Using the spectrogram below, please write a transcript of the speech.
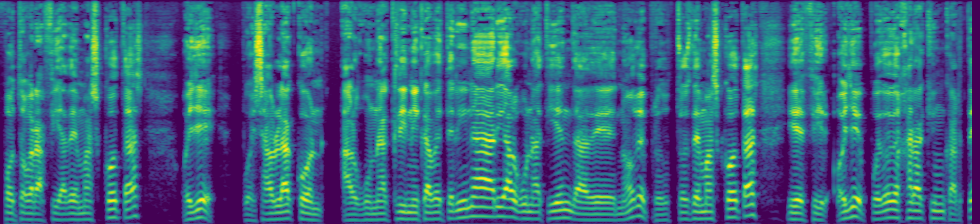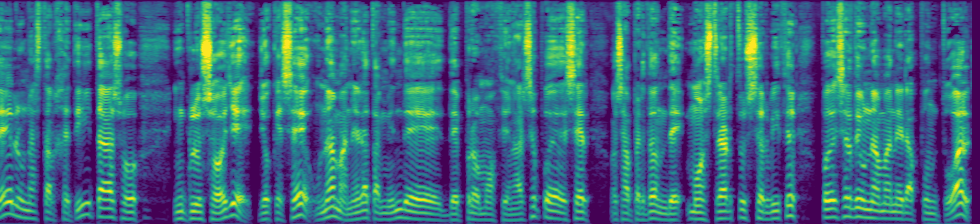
fotografía de mascotas. Oye, pues habla con alguna clínica veterinaria, alguna tienda de, ¿no? de productos de mascotas y decir, oye, puedo dejar aquí un cartel, unas tarjetitas o incluso, oye, yo qué sé, una manera también de, de, promocionarse puede ser, o sea, perdón, de mostrar tus servicios puede ser de una manera puntual.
